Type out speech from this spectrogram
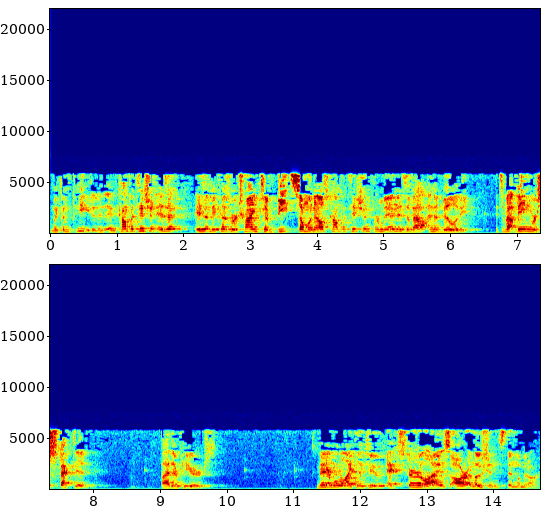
And we compete. And competition isn't, isn't because we're trying to beat someone else. Competition for men is about an ability. It's about being respected by their peers. Men are more likely to externalize our emotions than women are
